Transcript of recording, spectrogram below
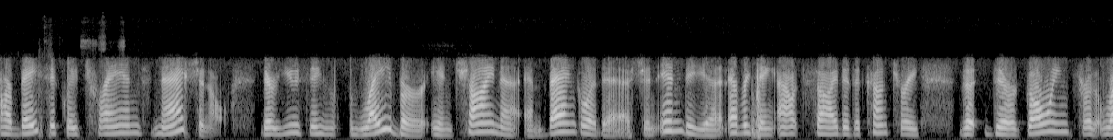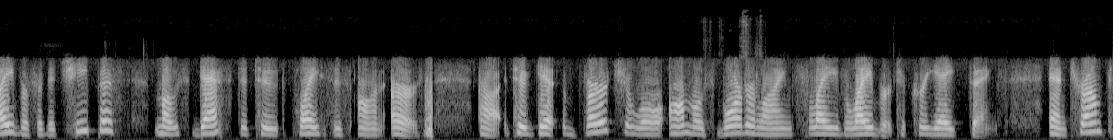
are basically transnational. They're using labor in China and Bangladesh and India and everything outside of the country. That they're going for the labor for the cheapest, most destitute places on earth uh, to get virtual, almost borderline slave labor to create things. And Trump's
